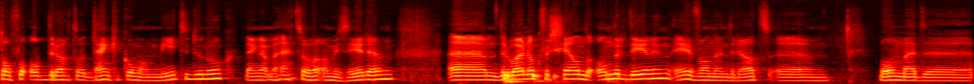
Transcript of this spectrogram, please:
toffe opdracht, denk ik, om aan mee te doen ook. Ik denk dat me echt zo geamuseerd hebben. Ehm, er waren ook verschillende onderdelen, van inderdaad... ehm begon met eh,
